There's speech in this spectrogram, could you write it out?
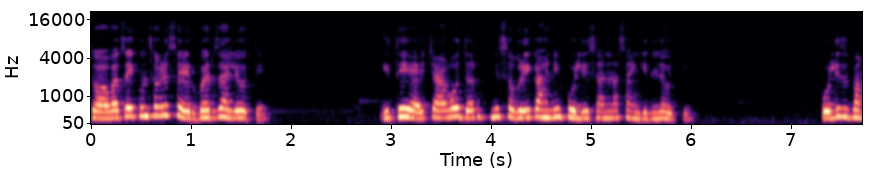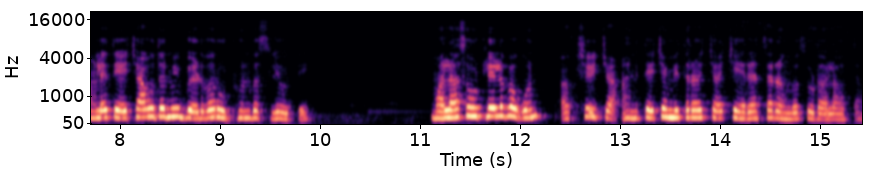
तो आवाज ऐकून सगळे सैरभैर झाले होते. इथे यायच्या अगोदर मी सगळी कहाणी पोलिसांना सांगितली होती. पोलीस बंगल्यात यायच्या अगोदर मी बेडवर उठून बसले होते. मला असं उठलेलं बघून अक्षयच्या आणि त्याच्या मित्राच्या चेहऱ्याचा रंग सोडाला होता.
